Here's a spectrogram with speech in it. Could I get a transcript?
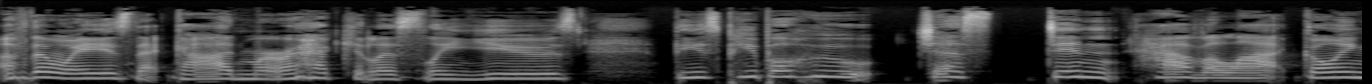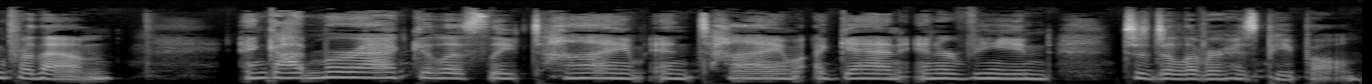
of the ways that God miraculously used these people who just didn't have a lot going for them. And God miraculously, time and time again, intervened to deliver his people.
